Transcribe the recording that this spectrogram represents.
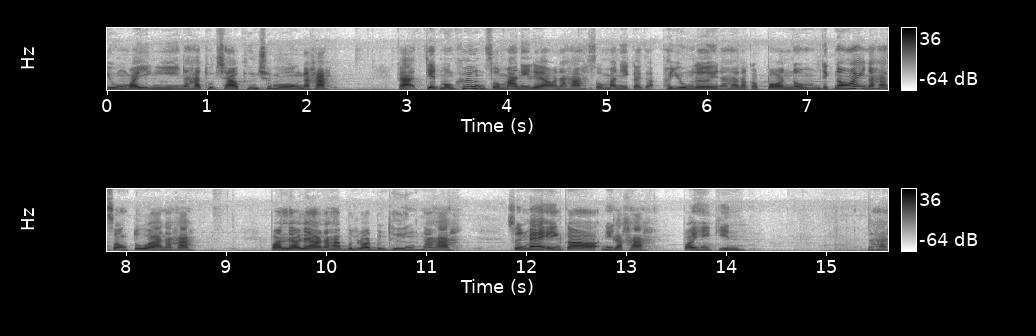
ยุงไว้อย่างนี้นะคะ ทุกเช้าครึ่งชั่วโมงนะคะ กะเจ็ดโมงครึ่งสมมานี่แล้วนะคะสมมานี่ก็จะพยุงเลยนะคะแล้วก็ป้อนนมเด็กน้อยนะคะสองตัวนะคะป้อนแล้วๆนะคะ บุญรอดบุญถึงนะคะ ส่วนแม่เองก็นี่แหละค่ะปล่อยให้กินนะคะ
